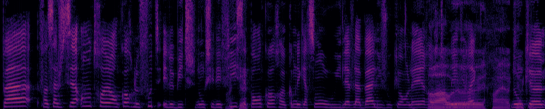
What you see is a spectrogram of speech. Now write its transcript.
pas, enfin, ça, c'est entre encore le foot et le beach. Donc chez les filles, Ok. c'est pas encore euh, comme les garçons où ils lèvent la balle, ils jouent qu'en l'air, Ah, ouais, direct. ouais, Donc, euh,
